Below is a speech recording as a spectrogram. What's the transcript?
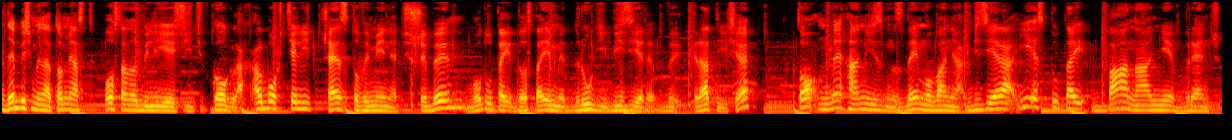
Gdybyśmy natomiast postanowili jeździć w goglach albo chcieli często wymieniać szyby, bo tutaj dostajemy drugi wizjer w gratisie, to mechanizm zdejmowania wizjera jest tutaj banalnie wręcz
